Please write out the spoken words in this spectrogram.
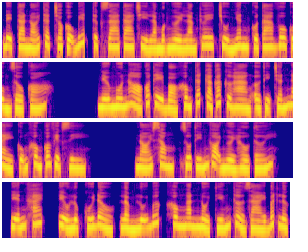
để ta nói thật cho cậu biết thực ra ta chỉ là một người làm thuê chủ nhân của ta vô cùng giàu có. Nếu muốn họ có thể bỏ không tất cả các cửa hàng ở thị trấn này cũng không có việc gì. Nói xong, Du Tín gọi người hầu tới. Tiễn khách, tiểu lục cúi đầu, lầm lũi bước, không ngăn nổi tiếng thở dài bất lực.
